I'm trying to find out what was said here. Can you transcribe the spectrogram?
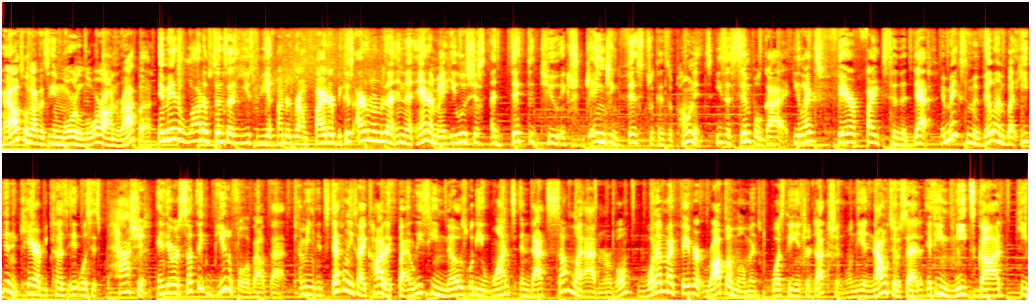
I also got to see more lore on Rappa. It made a lot of sense that he used to be an underground fighter because I remember that in the anime he was just addicted to exchanging fists with his opponents. He's a simple guy. He likes fair fights to the death. It makes him a villain but he didn't care because it was his passion and there was something beautiful about that. I mean, it's definitely psychotic, but at least he knows what he wants and that's somewhat admirable. One of my favorite Rappa moments was the introduction when the announcer said, if he meets God, he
